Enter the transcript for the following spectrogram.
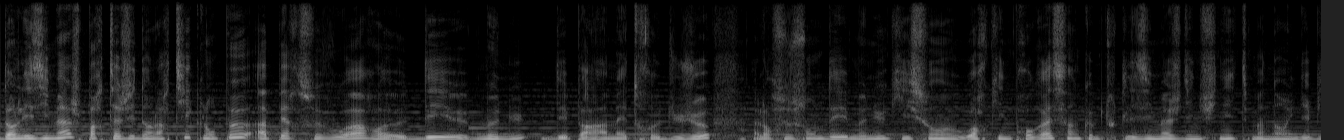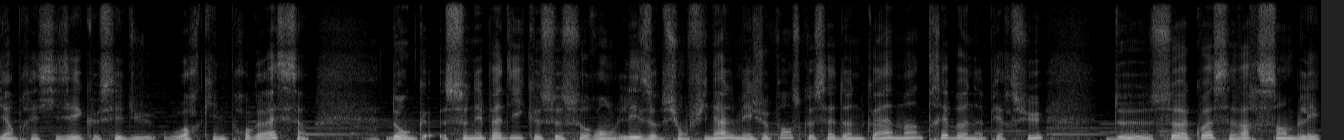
Dans les images partagées dans l'article, on peut apercevoir euh, des menus, des paramètres du jeu. Alors ce sont des menus qui sont work in progress, hein, comme toutes les images d'Infinite, maintenant il est bien précisé que c'est du work in progress. Donc ce n'est pas dit que ce seront les options finales, mais je pense que ça donne quand même un très bon aperçu de ce à quoi ça va ressembler.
